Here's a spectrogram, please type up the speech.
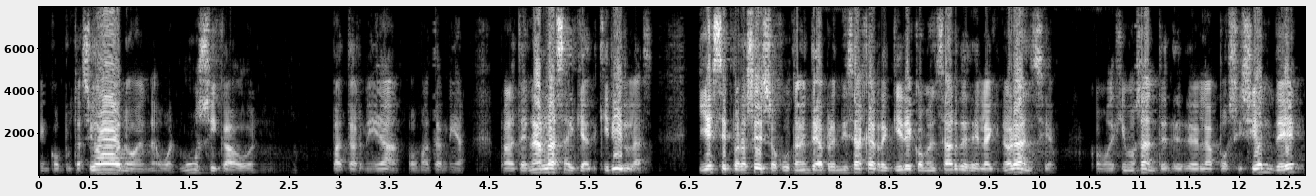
en, computación o en, o en música o en paternidad o maternidad. Para tenerlas hay que adquirirlas. Y ese proceso justamente de aprendizaje requiere comenzar desde la ignorancia, como dijimos antes, desde la posición de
